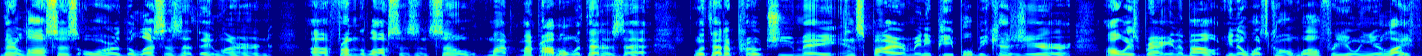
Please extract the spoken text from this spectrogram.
their losses or the lessons that they learn uh, from the losses. And so my my problem with that is that with that approach, you may inspire many people because you're always bragging about you know what's going well for you in your life,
